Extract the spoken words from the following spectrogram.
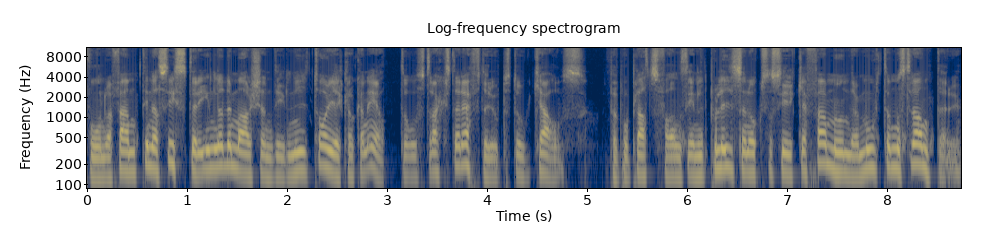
250 nazister inledde marschen till Nytorget klockan ett och strax därefter uppstod kaos. För på plats fanns enligt polisen också cirka 500 motdemonstranter.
